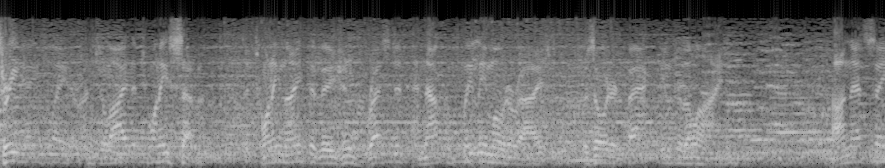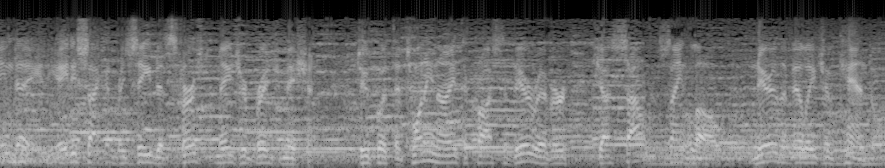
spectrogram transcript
Three days later, on July the 27th, the 29th Division, rested and now completely motorized, was ordered back into the line. On that same day, the 82nd received its first major bridge mission to put the 29th across the Vire River just south of St. Lo, near the village of Candle.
